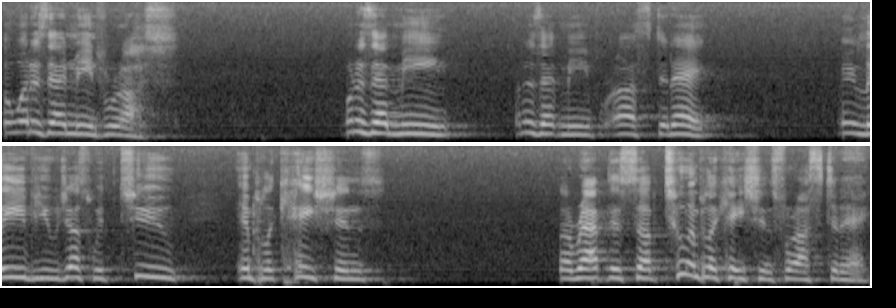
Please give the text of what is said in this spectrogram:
So, what does that mean for us? What does that mean? What does that mean for us today? Let me leave you just with two implications. I'll wrap this up. Two implications for us today.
